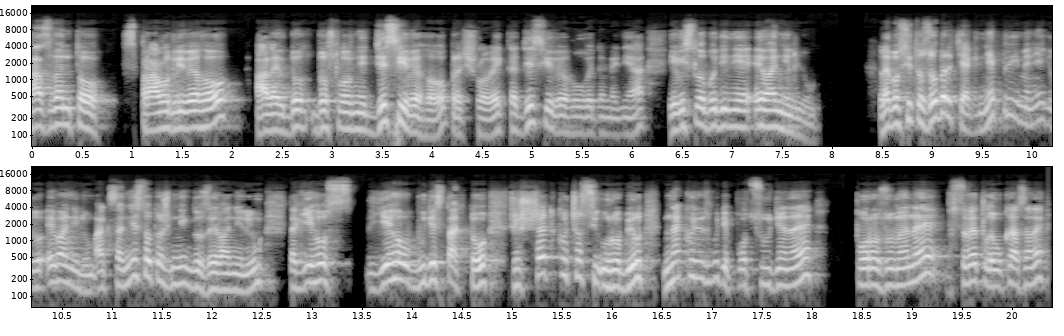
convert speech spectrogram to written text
nazvem to spravodlivého, ale do, doslovne desivého pre človeka, desivého uvedomenia, je vyslobodenie evanilium. Lebo si to zoberte, ak nepríjme niekto evanilium, ak sa nestotoží niekto z evanilium, tak jeho, jeho bude stať to, že všetko, čo si urobil, nakoniec bude podsúdené, porozumené, v svetle ukázané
